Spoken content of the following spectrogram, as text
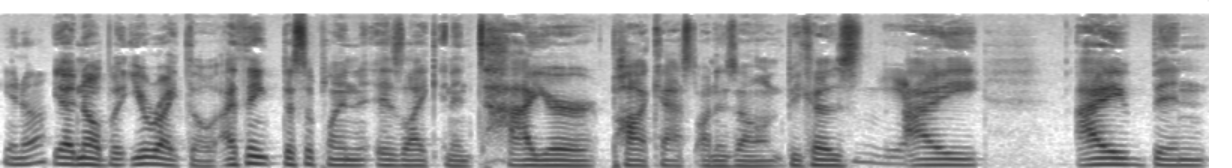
You know? Yeah, no, but you're right though. I think discipline is like an entire podcast on its own because Yeah. I I've been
